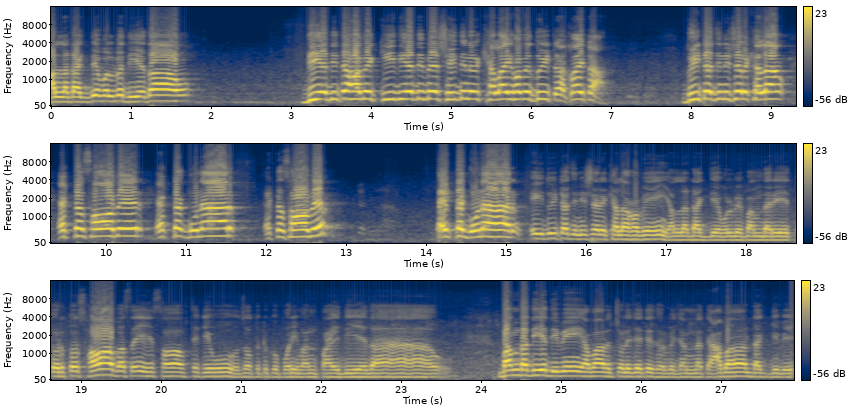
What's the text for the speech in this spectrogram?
আল্লাহ ডাক দিয়ে বলবে, দিয়ে দাও। দিয়ে দিতে হবে, কি দিয়ে দিবে? সেই দিনের খেলাই হবে দুইটা, কয়টা? দুইটা জিনিসের খেলা একটা স্বভাবের একটা গুনার, একটা স্বভাবের একটা গোনার। এই দুইটা জিনিসের খেলা হবে আল্লাহ ডাক দিয়ে বলবে, বান্দারে, তোর তো সব আছে সব থেকে ও যতটুকু পরিমাণ পায় দিয়ে দাও। বান্দা দিয়ে দিবে, আবার চলে যেতে ধরবে জান্নাতে, আবার ডাক দিবে।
